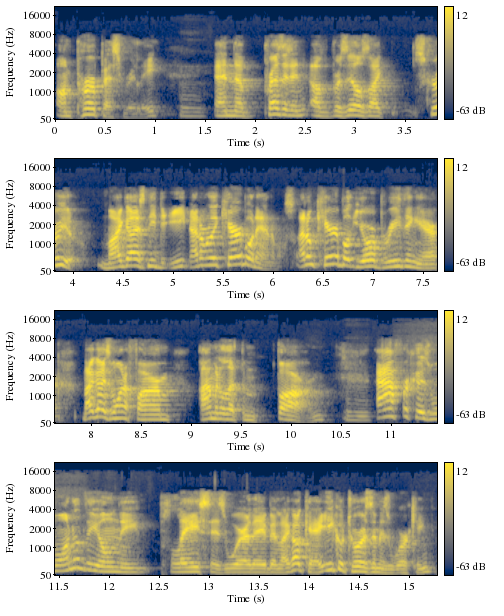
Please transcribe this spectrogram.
on purpose, really. Mm. And the president of Brazil is like, screw you. My guys need to eat. And I don't really care about animals. I don't care about your breathing air. My guys want to farm. I'm going to let them farm. Mm-hmm. Africa is one of the only places where they've been like, okay, ecotourism is working.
